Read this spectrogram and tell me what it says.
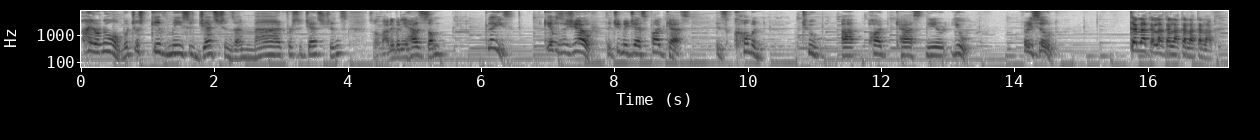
I don't know, but just give me suggestions. I'm mad for suggestions. So if anybody has some, please give us a shout. The Jimmy Jests podcast is coming to a podcast near you very soon. Good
